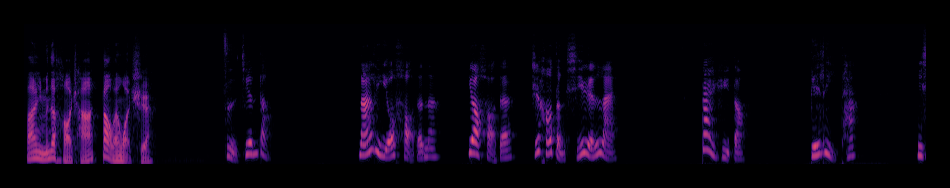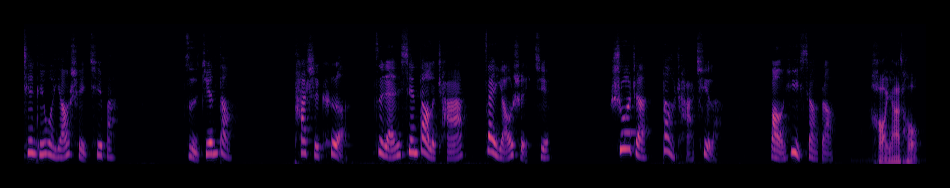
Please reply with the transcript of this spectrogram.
把你们的好茶倒碗我吃。”紫娟道：“哪里有好的呢？要好的，只好等袭人来。”黛玉道：“别理他，你先给我舀水去吧。”紫娟道：“他是客，自然先倒了茶，再舀水去。”说着倒茶去了。宝玉笑道：“好丫头，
